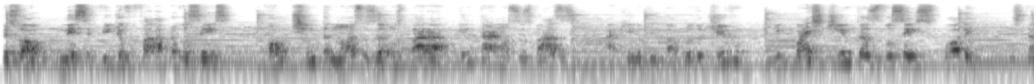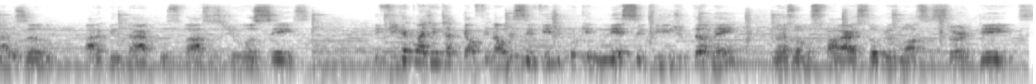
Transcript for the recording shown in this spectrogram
Pessoal, nesse vídeo eu vou falar para vocês qual tinta nós usamos para pintar nossos vasos aqui no Quintal Produtivo e quais tintas vocês podem estar usando para pintar os vasos de vocês. E fica com a gente até o final desse vídeo, porque nesse vídeo também nós vamos falar sobre os nossos sorteios.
